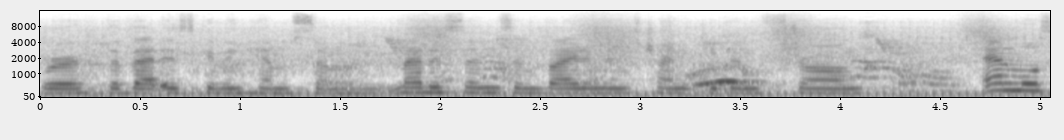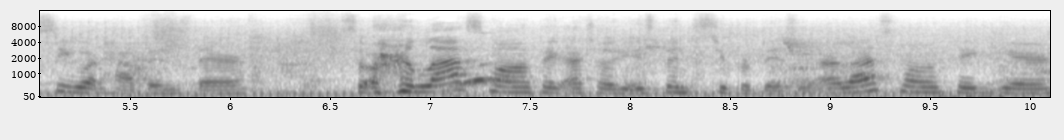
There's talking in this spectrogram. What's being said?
Where the vet is giving him some medicines and vitamins, trying to keep him strong. And we'll see what happens there. So our last mama pig, I told you, it's been super busy. Our last mama pig here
